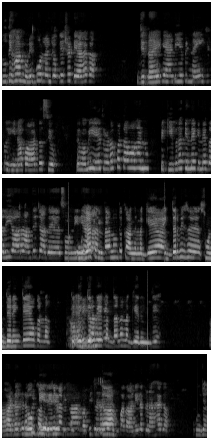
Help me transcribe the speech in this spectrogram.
ਤੂੰ ਤੇ ਸਾਨੂੰ ਨਹੀਂ ਬੋਲਣ ਜੋਗੇ ਛੱਡਿਆ ਹੈਗਾ। ਜਿੱਦਾਂ ਇਹ ਕਹਿਣ ਡਈ ਆ ਵੀ ਨਹੀਂ ਜੀ ਤੁਸੀਂ ਨਾ ਬਾਹਰ ਦੱਸਿਓ। ਤੇ ਮੰਮੀ ਇਹ ਥੋੜਾ ਪਤਾ ਵਾ ਸਾਨੂੰ ਵੀ ਕੀ ਪਤਾ ਕਿੰਨੇ ਕਿੰਨੇ ਗਲੀ ਯਾਰ ਆਂਦੇ ਜਾਂਦੇ ਆ, ਸੁਣ ਨਹੀਂ ਲਿਆ ਕੰਧਾਂ ਨੂੰ ਤੇ ਕੰਨ ਲੱਗੇ ਆ ਇੱਧਰ ਵੀ ਸ- ਸੁਣਦੇ ਰਹਿੰਦੇ ਆ ਉਹ ਗੱਲਾਂ। ਤੇ ਉਹੀ ਇੱਧਰ ਗੱਲ ਵੀ ਇਹ ਕਿ- ਕੰਧਾਂ ਨਾਲ ਲੱਗੇ ਰਹਿੰਦੇ ਆ। ਸਾਡਾ ਕਿਹੜਾ ਕੋਈ ਲੋਕਾਂ ਨੂੰ ਡੇਰੇ ਕੀ ਦੇ ਲੱਗੇ? ਘਰ ਵਾ ਵੀ ਜਿਹੜਾ ਆਹ। ਪਤਾ ਨਹੀਂ ਲੱਗਣਾ ਹੈਗਾ। ਪੂਜਾ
